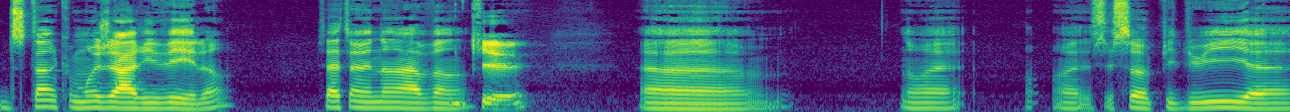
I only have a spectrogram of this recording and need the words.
du temps que moi j'ai arrivé, là. Peut-être un an avant. Ok. Euh, ouais, ouais c'est ça. Puis lui, euh,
